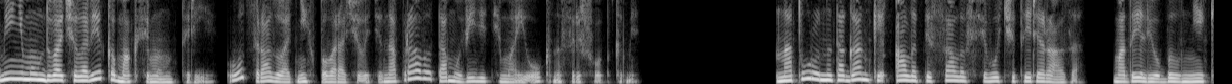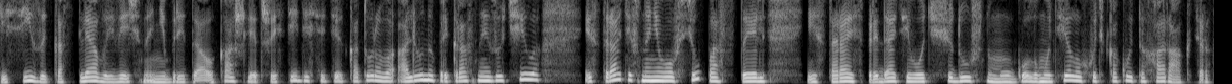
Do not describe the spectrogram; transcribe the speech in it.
Минимум два человека, максимум три. Вот сразу от них поворачивайте направо, там увидите мои окна с решетками. Натуру на таганке Алла писала всего четыре раза. Моделью был некий сизый, костлявый, вечно небритый алкаш лет шестидесяти, которого Алена прекрасно изучила, истратив на него всю пастель и стараясь придать его тщедушному, голому телу хоть какой-то характер,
